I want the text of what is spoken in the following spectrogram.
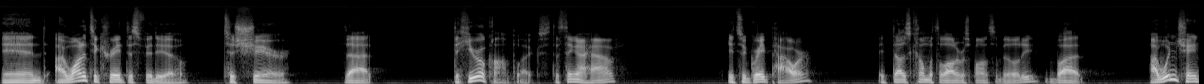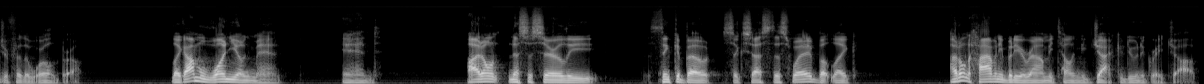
And I wanted to create this video to share that the hero complex, the thing I have, it's a great power. It does come with a lot of responsibility, but I wouldn't change it for the world, bro. Like, I'm one young man, and I don't necessarily think about success this way, but like, I don't have anybody around me telling me, Jack, you're doing a great job.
